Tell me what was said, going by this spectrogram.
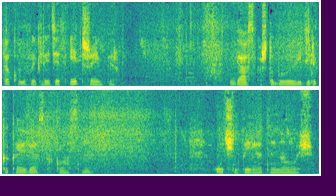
так он выглядит. И джемпер. Вязка, чтобы вы увидели, какая вязка классная. Очень приятный на ощупь.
